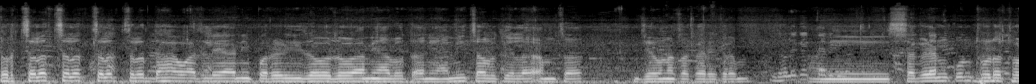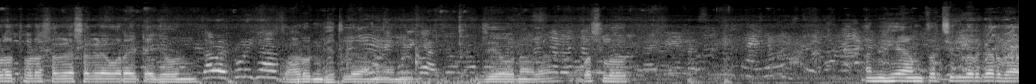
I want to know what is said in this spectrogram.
तर चलत चलत चलत चलत दहा वाजले आणि परळी जवळजवळ आम्ही आलोत आणि आम्ही चालू केला आमचा जेवणाचा कार्यक्रम आणि सगळ्यांकडून थोडं थोडं थोडं सगळ्या सगळ्या व्हरायट्या घेऊन वाढून घेतलं आणि आम्ही जेवणाला बसलो. आणि हे आमचं चिल्लर गर्दा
